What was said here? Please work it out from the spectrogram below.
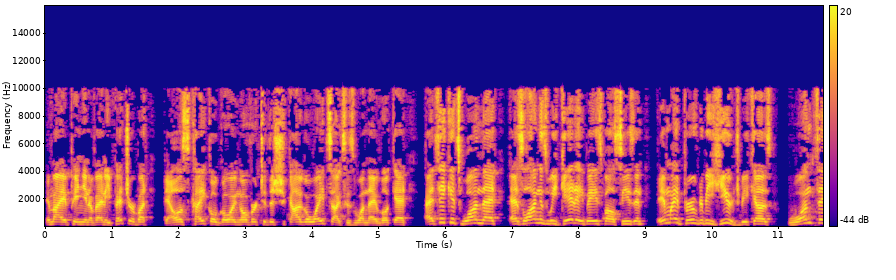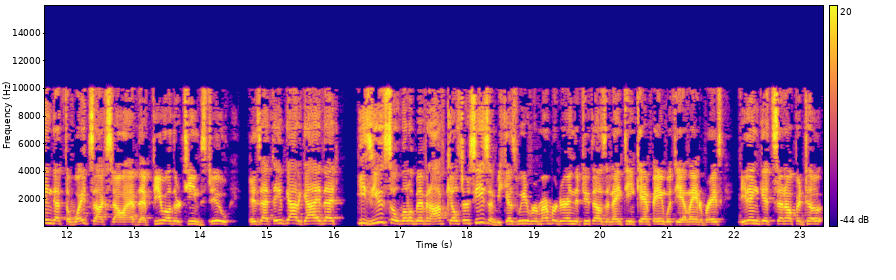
in my opinion, of any pitcher, but Dallas Keuchel going over to the Chicago White Sox is one that I look at. I think it's one that as long as we get a baseball season, it might prove to be huge because one thing that the White Sox now have that few other teams do is that they've got a guy that he's used a little bit of an off-kilter season because we remember during the 2019 campaign with the Atlanta Braves, he didn't get sent up into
